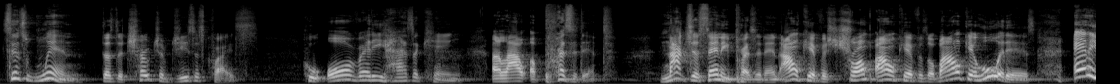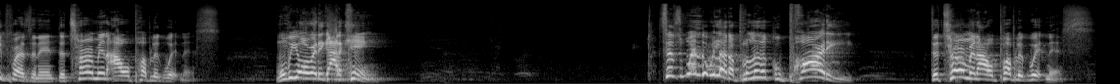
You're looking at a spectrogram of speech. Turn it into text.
Since when does the Church of Jesus Christ, who already has a king, allow a president, not just any president, I don't care if it's Trump, I don't care if it's Obama, I don't care who it is, any president determine our public witness when we already got a king? Since when do we let a political party determine our public witness?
